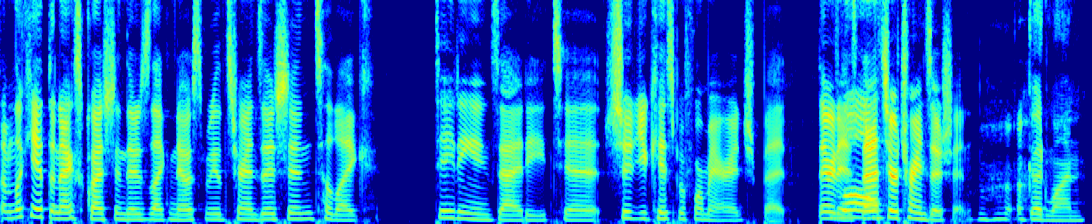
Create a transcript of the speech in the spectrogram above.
i'm looking at the next question there's like no smooth transition to like dating anxiety to should you kiss before marriage but there it is. Well- that's your transition Good one.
